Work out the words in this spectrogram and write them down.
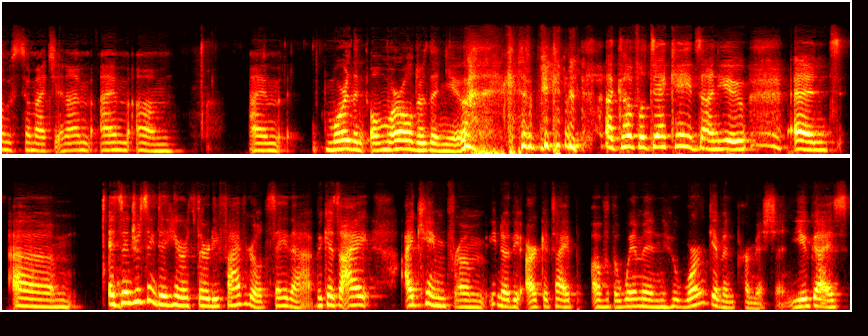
Oh, so much. And I'm I'm um I'm more than oh, more older than you, a couple decades on you, and um, it's interesting to hear a 35 year old say that because I I came from you know the archetype of the women who weren't given permission. You guys,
